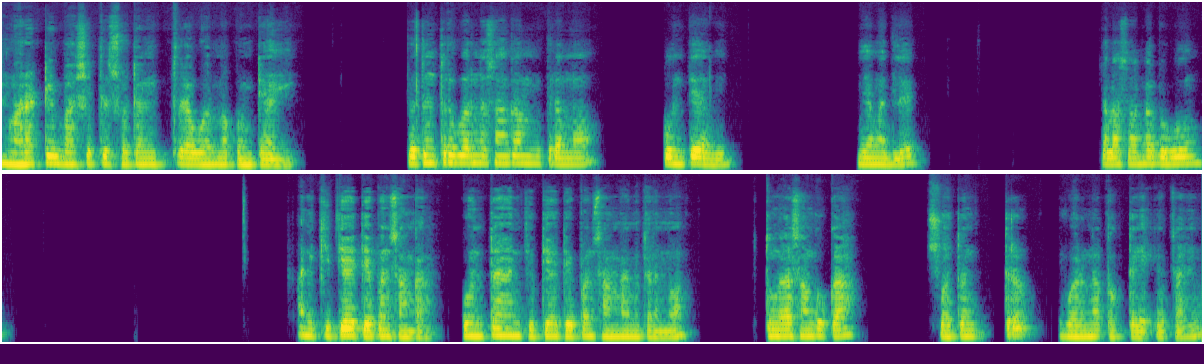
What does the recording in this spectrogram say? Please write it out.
मराठी भाषेतील स्वतंत्र वर्ण कोणते आहे? स्वतंत्र वर्ण सांगा मित्रांनो कोणते आहे? यामधले. त्याला सांगा बघू. आणि किती आहे ते पण सांगा. कोणतं आहे आणि किती आहे ते पण सांगा मित्रांनो. तुम्हाला सांगू का? स्वतंत्र वर्ण फक्त एकच आहे.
